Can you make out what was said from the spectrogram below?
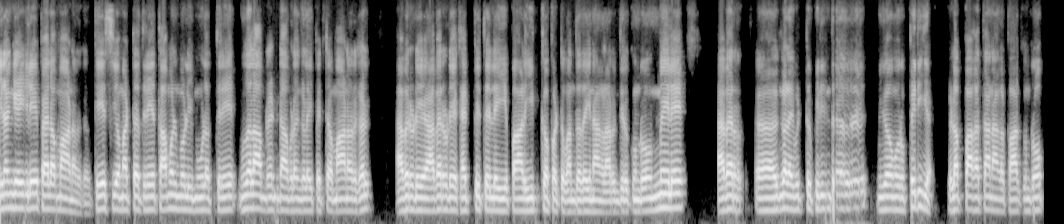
இலங்கையிலே பல மாணவர்கள் தேசிய மட்டத்திலே தமிழ் மொழி மூலத்திலே முதலாம் இரண்டாம் இடங்களை பெற்ற மாணவர்கள் அவருடைய அவருடைய கற்பித்தலை பால் ஈர்க்கப்பட்டு வந்ததை நாங்கள் அறிந்திருக்கின்றோம். உண்மையிலே அவர் எங்களை விட்டு பிரிந்தது மிகவும் ஒரு பெரிய இழப்பாகத்தான் நாங்கள் பார்க்கின்றோம்.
